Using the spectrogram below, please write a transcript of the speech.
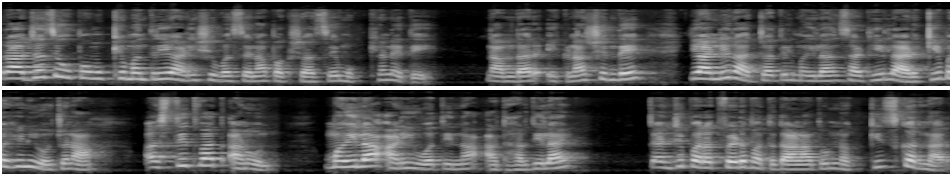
राज्याचे उपमुख्यमंत्री आणि शिवसेना पक्षाचे मुख्य नेते नामदार एकनाथ शिंदे यांनी राज्यातील महिलांसाठी लाडकी बहीण योजना अस्तित्वात आणून महिला आणि युवतींना आधार दिलाय. त्यांची परतफेड मतदानातून नक्कीच करणार.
